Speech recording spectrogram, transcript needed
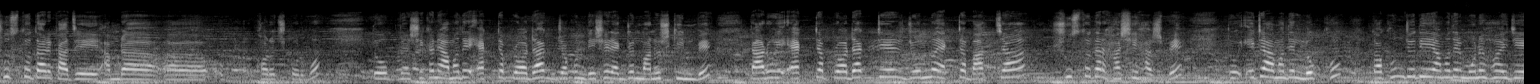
সুস্থতার কাজে আমরা খরচ করব। তো সেখানে আমাদের একটা প্রোডাক্ট যখন দেশের একজন মানুষ কিনবে, তার ওই একটা প্রোডাক্টের জন্য একটা বাচ্চা সুস্থতার হাসি হাসবে। তো, এটা আমাদের লক্ষ্য। তখন যদি আমাদের মনে হয় যে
